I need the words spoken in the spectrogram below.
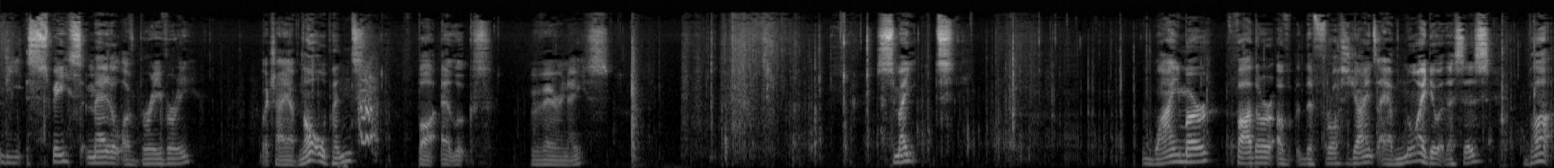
The Space Medal of Bravery, which I have not opened, but it looks very nice. Smite. Ymir, father of the Frost Giants. I have no idea what this is, but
